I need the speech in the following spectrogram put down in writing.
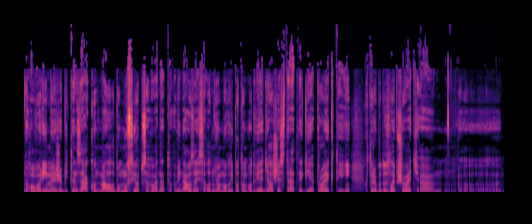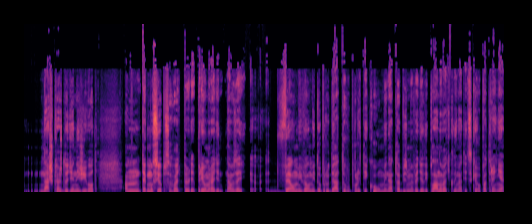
hovoríme, že by ten zákon mal alebo musí obsahovať na to, aby naozaj sa od neho mohli potom odvíjať ďalšie stratégie a projekty, ktoré budú zlepšovať uh, náš každodenný život, um, tak musí obsahovať pri prvom rade naozaj veľmi, veľmi dobrú dátovú politiku. My na to, aby sme vedeli plánovať klimatické opatrenia,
